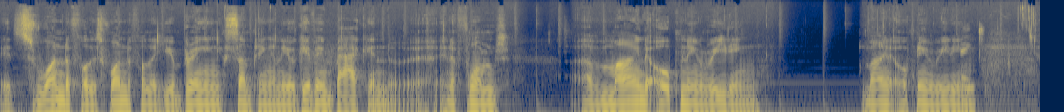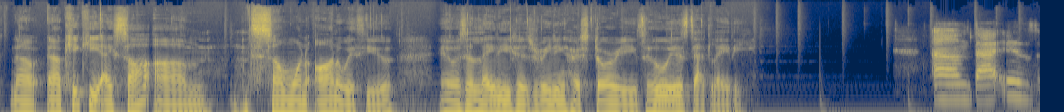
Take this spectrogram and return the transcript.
it's wonderful. It's wonderful that you're bringing something and you're giving back in uh, in a forms of mind-opening reading, mind-opening reading. Now, now, Kiki, I saw um someone on with you. It was a lady who's reading her stories. Who is that lady? Um, that is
